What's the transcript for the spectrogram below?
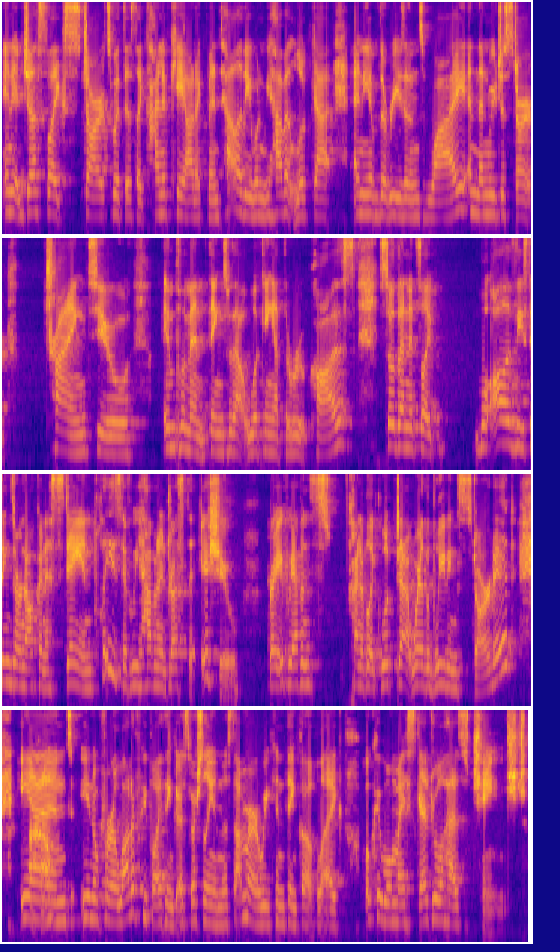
and it just like starts with this like kind of chaotic mentality when we haven't looked at any of the reasons why, and then we just start trying to implement things without looking at the root cause. So then it's like, well, all of these things are not going to stay in place if we haven't addressed the issue, right? If we haven't kind of like looked at where the bleeding started. Uh-huh. And, uh-huh. you know, for a lot of people, I think, especially in the summer, we can think of like, okay, well, my schedule has changed.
